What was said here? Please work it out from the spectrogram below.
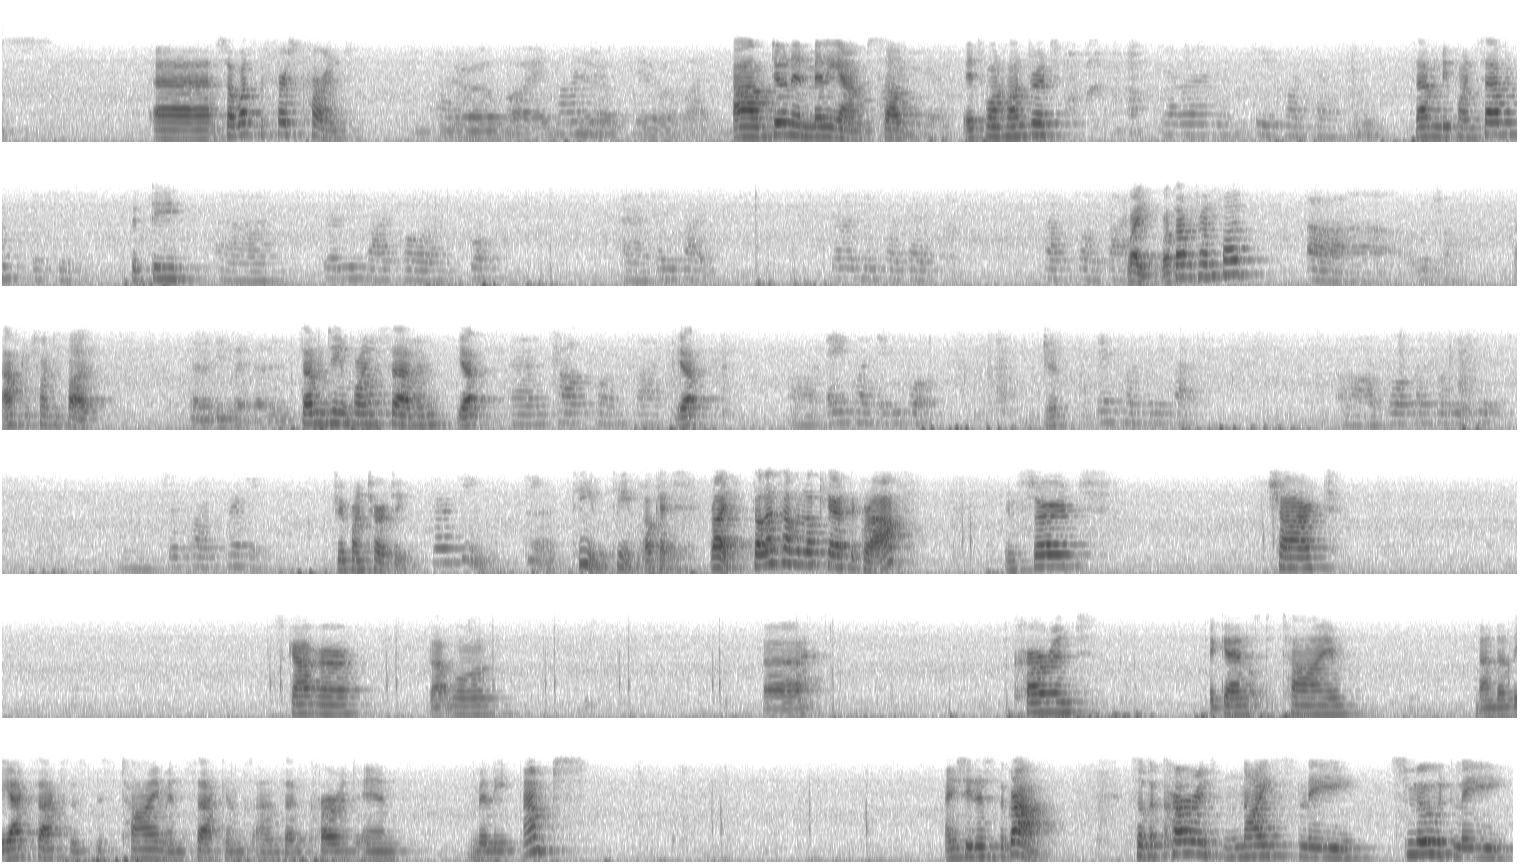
Uh, so what's the first current? Zero point zero zero one. I'm doing it in milliamps, so it's 100, Seventy point seven, fifty, 50, uh, thirty-five point four, and twenty-five. Seventeen point seven, twelve point five. wait, what's after 25? Uh, which one? After 25. Seventeen point seven. 17.7, yep, And twelve point five, yep, uh, eight point eighty-four. Yep. Eight point twenty-five. Uh, four point forty-two. Um, three point thirteen. 3.30. Thirteen, Uh, team, team, okay. Right, so let's have a look here at the graph. Insert, chart, scatter, that one. Uh, current against time, and then the x-axis is time in seconds, and then current in milliamps. And you see this is the graph. So the current nicely, smoothly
